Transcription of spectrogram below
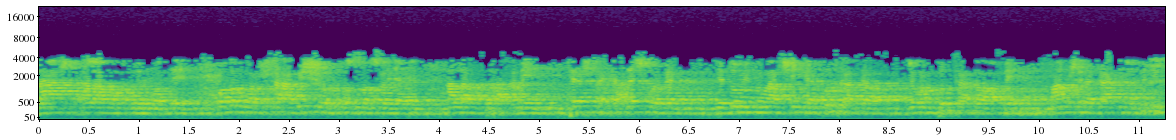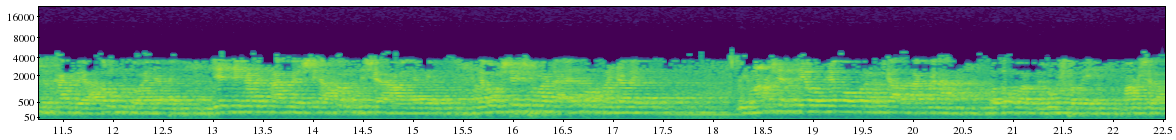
লাস্ট আলামতগুলির মধ্যে কতবার সারা বিশ্ব প্রশ্বাস হয়ে যাবে। আল্লাহ আমি ফেরেস্তাকে আদেশ করবেন যে তুমি তোমার শিক্ষা ফুৎকার দাও। যখন ফুৎকার দেওয়া হবে, মানুষেরা যা কিছু থাকবে, আতঙ্কিত হয়ে যাবে। যে যেখানে থাকবে, সে আতঙ্ক দিশে হয়ে যাবে। এবং সেই সময়টা এরকম হয়ে যাবে মানুষের কেউ এক অপরের খেয়াল থাকবে না। অতঃপর বেহুশ হবে, মানুষেরা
